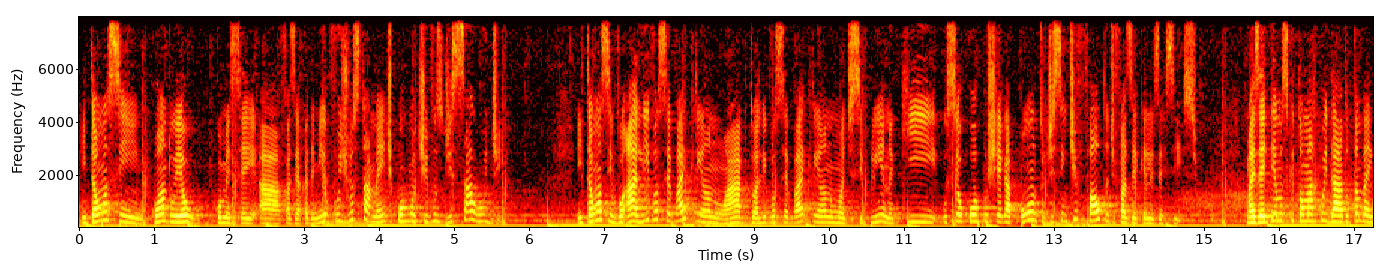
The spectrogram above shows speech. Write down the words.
Então, assim, quando eu comecei a fazer academia, eu fui justamente por motivos de saúde. Então, assim, ali você vai criando um hábito, ali você vai criando uma disciplina que o seu corpo chega a ponto de sentir falta de fazer aquele exercício. Mas aí temos que tomar cuidado também,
